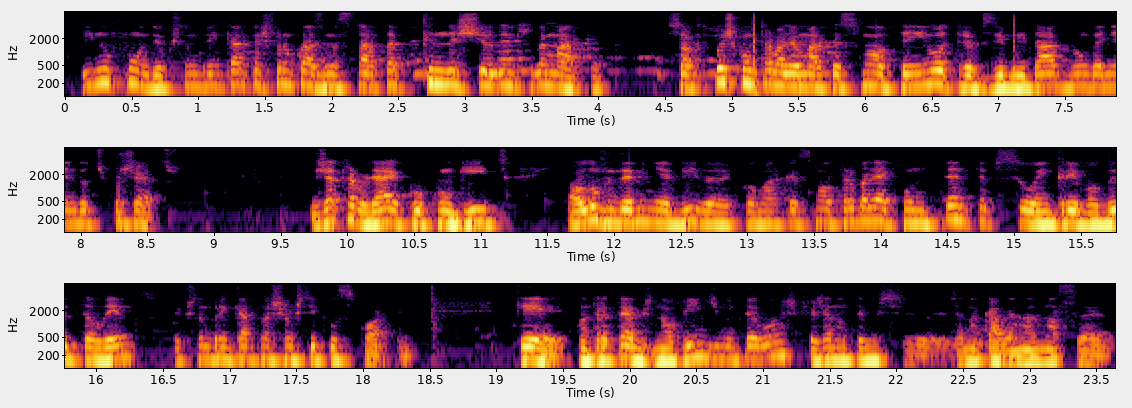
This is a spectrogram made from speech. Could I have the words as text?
e no fundo eu costumo brincar que eles foram quase uma startup que nasceu dentro da marca. Só que depois, como trabalham marca small, têm outra visibilidade, vão ganhando outros projetos. E já trabalhei com, com Git, ao longo da minha vida com a marca small, trabalhei com tanta pessoa incrível de talento, eu costumo brincar que nós somos tipo o Sporting, que é, contratamos novinhos muito bons, depois já não temos, já não cabem na nossa,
